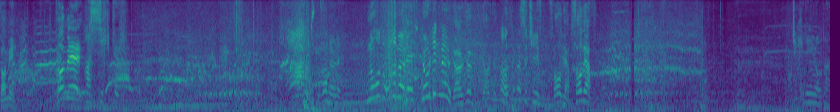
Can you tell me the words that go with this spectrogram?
Tommy! Tommy! Ha siktir. Lan öyle. Ne oldu oğlum öyle? Gördün mü? Gördüm, gördüm. Ağzına sıçayım. Sol yap, sol yap. Çekilin yoldan.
